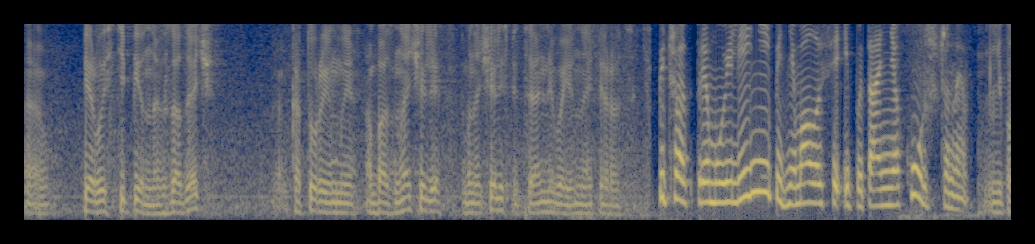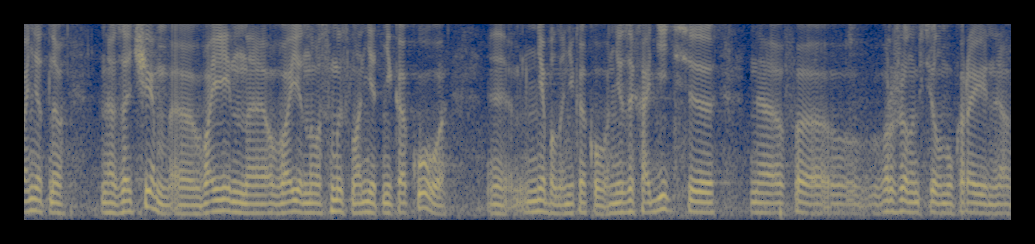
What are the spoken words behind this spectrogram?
э, первостепенных задач, э, которые мы обозначили в начале специальной военной операции. Під час прямої лінії піднімалося і питання Курщини. Непонятно э, зачем, э, военно, военного смысла нет никакого, э, не было никакого. Не заходить э, э, в, э, вооруженным силам Украины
